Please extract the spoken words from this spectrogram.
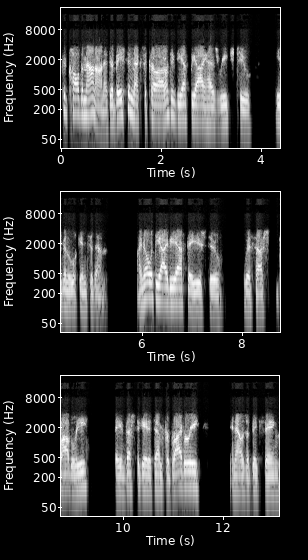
could call them out on it. They're based in Mexico. I don't think the FBI has reached to even look into them. I know with the IBF they used to with uh, Bob Lee. They investigated them for bribery, and that was a big thing.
